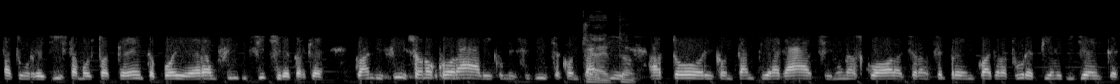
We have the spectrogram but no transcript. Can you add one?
stato un regista molto attento, poi era un film difficile perché quando i film sono corali, come si dice, con tanti Certo. attori, con tanti ragazzi in una scuola, c'erano sempre inquadrature piene di gente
